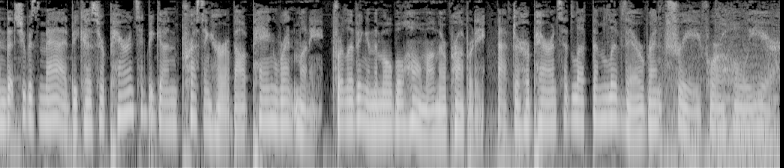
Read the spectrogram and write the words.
and that she was mad because her parents had begun pressing her about paying rent money for living in the mobile home on their property after her parents had let them live there rent-free for a whole year.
